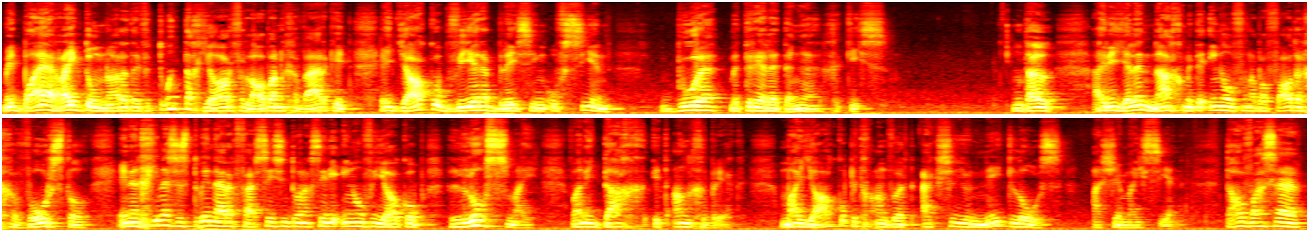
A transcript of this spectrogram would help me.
met baie rykdom nadat hy vir 20 jaar vir Laban gewerk het, het Jakob weer 'n blessing of seën bo materiële dinge gekies. Onthou, hy het die hele nag met 'n engel van Abba Vader geworstel en in Genesis 32 vers 26 sê die engel vir Jakob: "Los my, want die dag het aangebreek." Maar Jakob het geantwoord: "Ek sal jou net los as jy my seën." Daar was 'n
